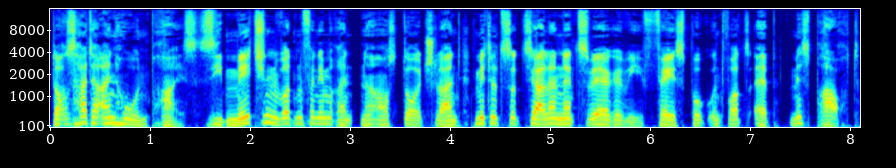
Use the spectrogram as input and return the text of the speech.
Doch es hatte einen hohen Preis. Sieben Mädchen wurden von dem Rentner aus Deutschland mittels sozialer Netzwerke wie Facebook und WhatsApp missbraucht.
